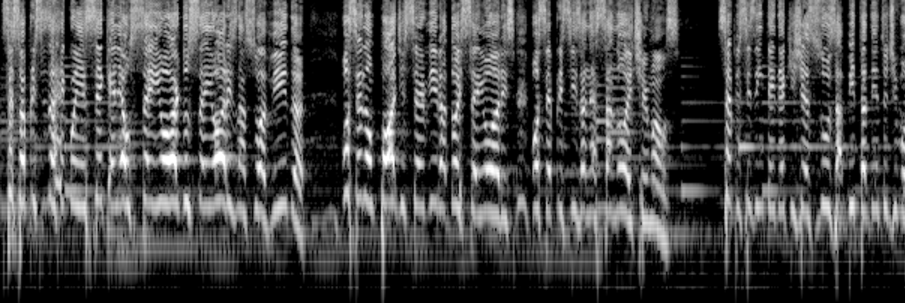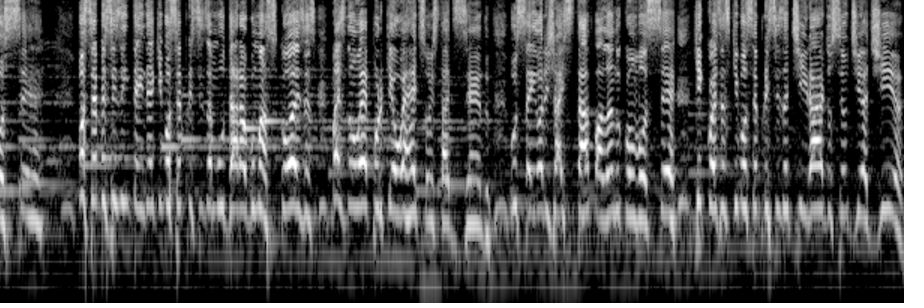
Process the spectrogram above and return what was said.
Você só precisa reconhecer que ele é o Senhor dos senhores na sua vida. Você não pode servir a dois senhores. Você precisa nessa noite, irmãos. Você precisa entender que Jesus habita dentro de você. Você precisa entender que você precisa mudar algumas coisas, mas não é porque o Edson está dizendo. O Senhor já está falando com você que coisas que você precisa tirar do seu dia a dia.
